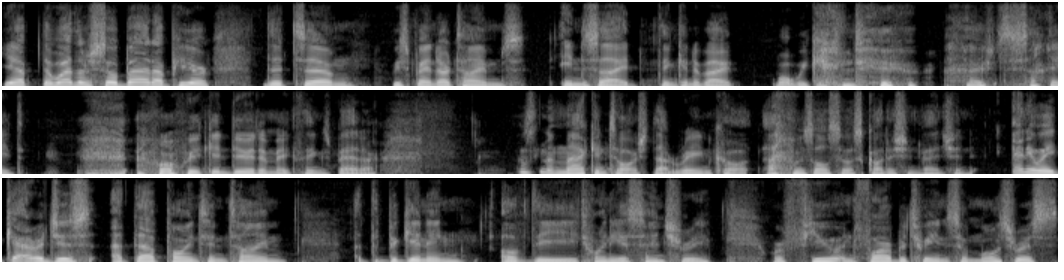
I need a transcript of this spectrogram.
Yep, the weather's so bad up here that um, we spend our times inside thinking about what we can do outside, what we can do to make things better. Wasn't a Macintosh, that raincoat? That was also a Scottish invention. Anyway, garages at that point in time, at the beginning of the 20th century, were few and far between. So motorists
